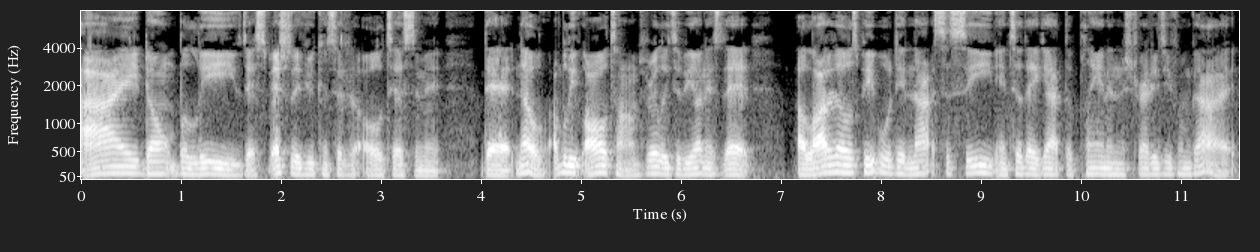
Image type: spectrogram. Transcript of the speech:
I don't believe that, especially if you consider the Old Testament, that no, I believe all times, really, to be honest, that a lot of those people did not succeed until they got the plan and the strategy from God.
